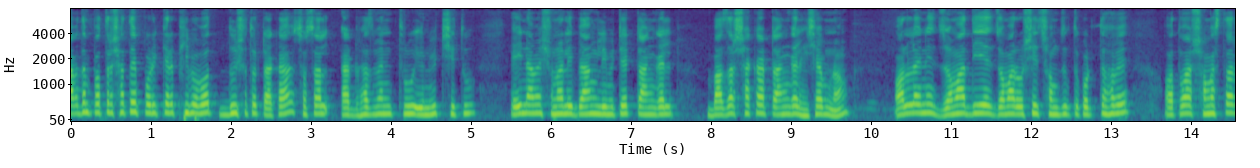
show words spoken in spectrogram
আবেদনপত্রের সাথে পরীক্ষার ফি বাবদ দুইশত টাকা, সোশ্যাল অ্যাডভান্সমেন্ট থ্রু ইউনিট সেতু, এই নামে সোনালী ব্যাংক লিমিটেড, টাঙ্গাইল বাজার শাখা, টাঙ্গাইল হিসাব নং। অনলাইনে জমা দিয়ে জমা রসিদ সংযুক্ত করতে হবে অথবা সংস্থার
